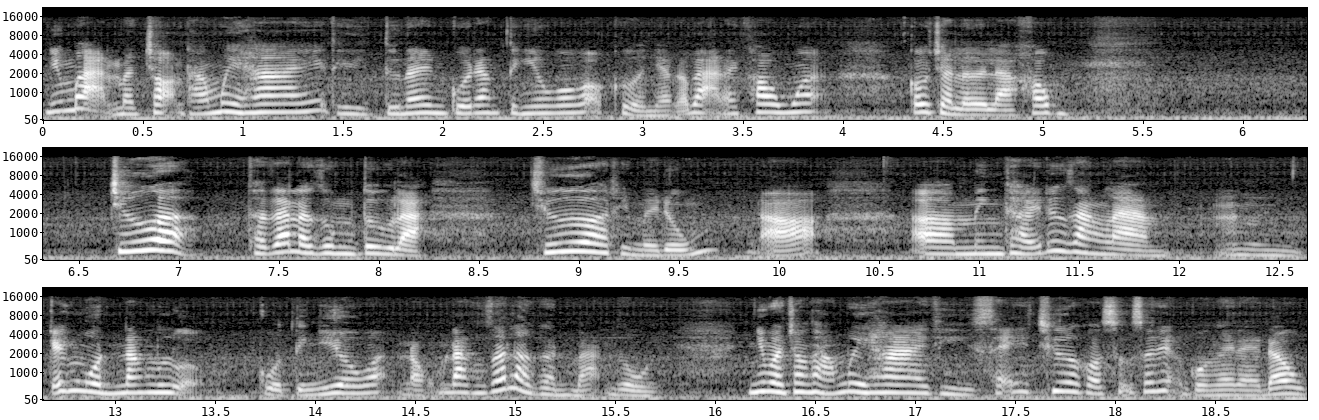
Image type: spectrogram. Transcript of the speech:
Những bạn mà chọn tháng 12 ấy, thì từ nay đến cuối năm tình yêu có gõ cửa nhà các bạn hay không á? Câu trả lời là không. Chưa. Thật ra là dùng từ là chưa thì mới đúng. Đó. À, mình thấy được rằng là um, cái nguồn năng lượng của tình yêu á nó cũng đang rất là gần bạn rồi nhưng mà trong tháng 12 thì sẽ chưa có sự xuất hiện của người này đâu.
